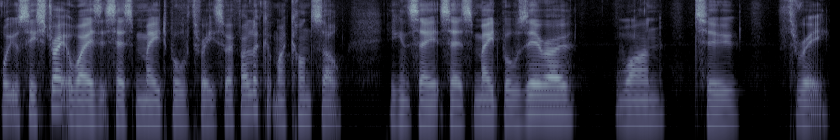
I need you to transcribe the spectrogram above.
what you'll see straight away is it says made ball 3. So if I look at my console, you can say it says made ball 0, 1, 2, 3.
